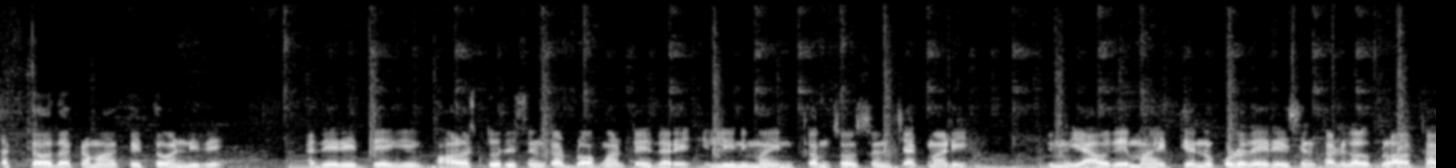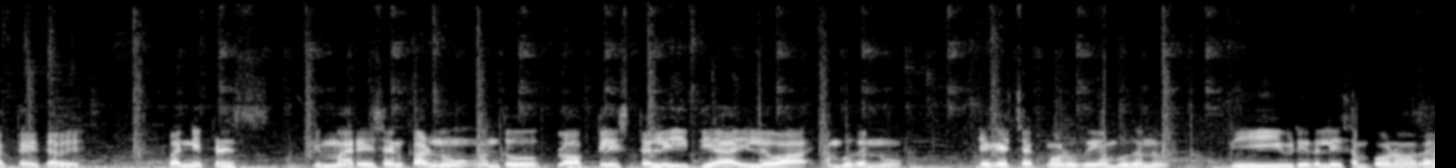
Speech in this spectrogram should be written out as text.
ಸಕ್ತವಾದ ಕ್ರಮ ಕೈಗೊಂಡಿದೆ ಅದೇ ರೀತಿಯಾಗಿ ಬಹಳಷ್ಟು ರೇಷನ್ ಕಾರ್ಡ್ ಬ್ಲಾಕ್ ಮಾಡ್ತಾ ಇದ್ದಾರೆ. ಇಲ್ಲಿ ನಿಮ್ಮ ಇನ್ಕಮ್ ಸೋರ್ಸನ್ನು ಚೆಕ್ ಮಾಡಿ. ನಿಮಗೆ ಯಾವುದೇ ಮಾಹಿತಿಯನ್ನು ಕೊಡದೆ ರೇಷನ್ ಕಾರ್ಡ್ಗಳು ಬ್ಲಾಕ್ ಆಗ್ತಾ ಇದ್ದಾವೆ. ಬನ್ನಿ ಫ್ರೆಂಡ್ಸ್ ನಿಮ್ಮ ರೇಷನ್ ಕಾರ್ಡ್ನು ಒಂದು ಬ್ಲಾಕ್ ಲಿಸ್ಟಲ್ಲಿ ಇದೆಯಾ ಇಲ್ಲವಾ ಎಂಬುದನ್ನು ಹೇಗೆ ಚೆಕ್ ಮಾಡುವುದು ಎಂಬುದನ್ನು ಈ ವಿಡಿಯೋದಲ್ಲಿ ಸಂಪೂರ್ಣವಾದ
